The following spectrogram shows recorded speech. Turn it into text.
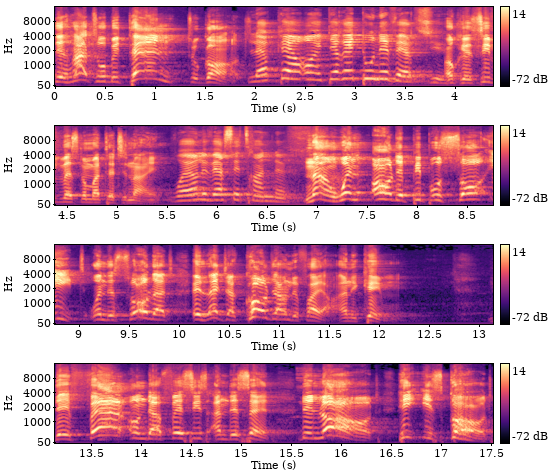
the hearts will be turned to God. leurs cœurs ont été retournés vers Dieu. Okay, see verse number 39. Voyons le verset 39. Now, when all the people saw it, when they saw that Elijah called down the fire and it came, they fell on their faces and they said, The Lord, He is God.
